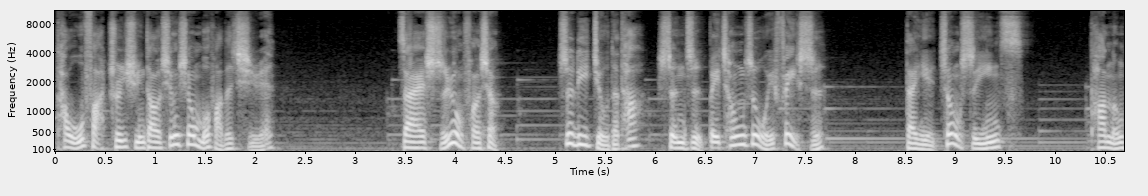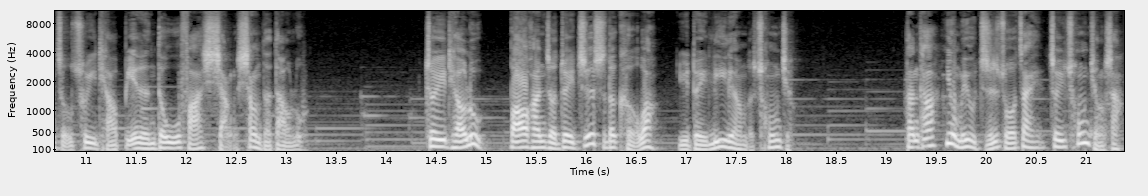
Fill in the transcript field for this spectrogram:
他无法追寻到星星魔法的起源；在实用方向，智力九的他甚至被称之为废石。但也正是因此，他能走出一条别人都无法想象的道路。这一条路包含着对知识的渴望与对力量的憧憬，但他又没有执着在这一憧憬上，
